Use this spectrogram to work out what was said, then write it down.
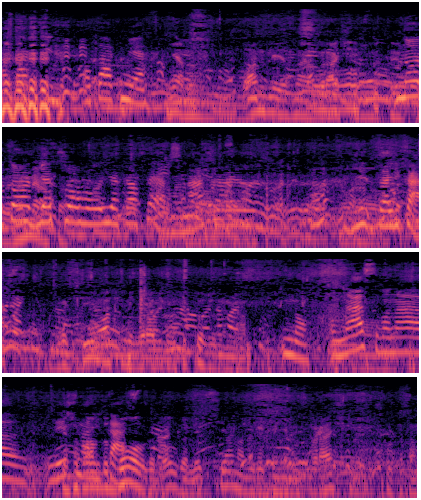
А так- Отак ні. В Англии, я знаю, выращивают. и Ну то для чого яка ферма? Наша е, лі- за лікарство. В России наши выращивают тоже на мясо. Ну, у нас вона лише Конечно, на правда, лікарство. долго, долго, лет 7 надо как-нибудь выращивать. Сколько там?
